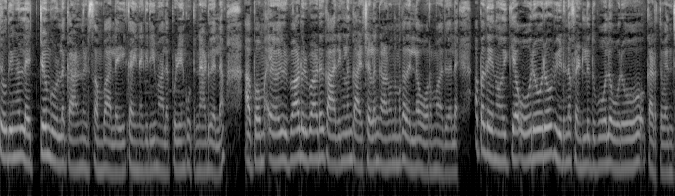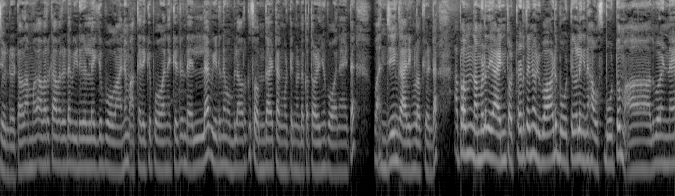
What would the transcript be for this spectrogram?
ചോദ്യങ്ങളിൽ ഏറ്റവും കൂടുതൽ കാണുന്ന ഒരു സംഭവമല്ല ഈ കൈനഗിരിയും ആലപ്പുഴയും കുട്ടനാടും എല്ലാം. അപ്പം ഒരുപാട് ഒരുപാട് കാര്യങ്ങളും കാഴ്ചകളും കാണും നമുക്കതെല്ലാം ഓർമ്മ വരും അല്ലേ? അപ്പം അതേ നോക്കിയാൽ ഓരോരോ വീടിന്റെ ഫ്രണ്ടിൽ ഇതുപോലെ ഓരോ കടത്ത് വഞ്ചിയുണ്ട് കേട്ടോ. നമ്മൾ അവർക്ക് അവരുടെ വീടുകളിലേക്ക് പോകാനും അക്കരയ്ക്ക് പോകാനൊക്കെ ഉണ്ട് എല്ലാ വീടിന്റെ മുമ്പിൽ അവർക്ക് സ്വന്തമായിട്ട് അങ്ങോട്ടും ഇങ്ങോട്ടൊക്കെ തുഴഞ്ഞു പോകാനായിട്ട് വഞ്ചിയും കാര്യങ്ങളൊക്കെ ഉണ്ട്. അപ്പം നമ്മൾ അതിന് തൊട്ടടുത്ത് തന്നെ ഒരുപാട് ബോട്ടുകൾ ഇങ്ങനെ ഹൗസ് ബോട്ടും അതുപോലെ തന്നെ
